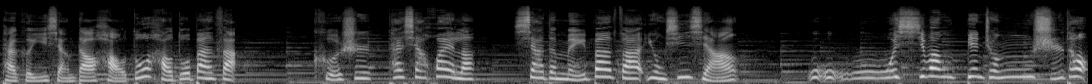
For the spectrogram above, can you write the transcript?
他可以想到好多好多办法，可是他吓坏了，吓得没办法用心想。我我我我希望变成石头。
